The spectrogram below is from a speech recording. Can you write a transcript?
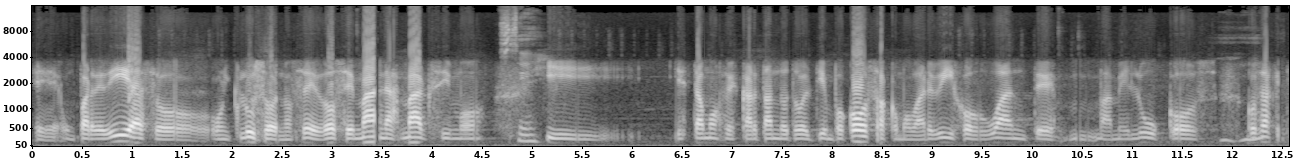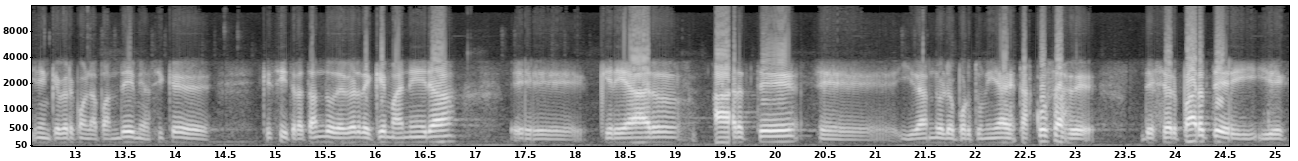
eh, un par de días o, o incluso, no sé, dos semanas máximo, sí. y, y estamos descartando todo el tiempo cosas como barbijos, guantes, mamelucos, cosas que tienen que ver con la pandemia. Así que, que sí, tratando de ver de qué manera eh, crear arte eh, y dándole oportunidad a estas cosas de, de ser parte y, y de,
